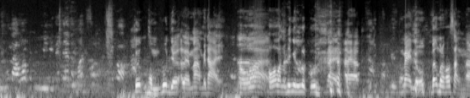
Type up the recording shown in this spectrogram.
รู้แล้วว่ามันมีแน่ๆแต่ว่าไม่บอก คือผมพูดเยอะอะไรมากไม่ได้ เพราะว่าเพราะว่าวันนั้นพี่เงินหลุดพูดใช่อะไรครับไม่เดี๋ยวเบื้องบนเขาสั่งมา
